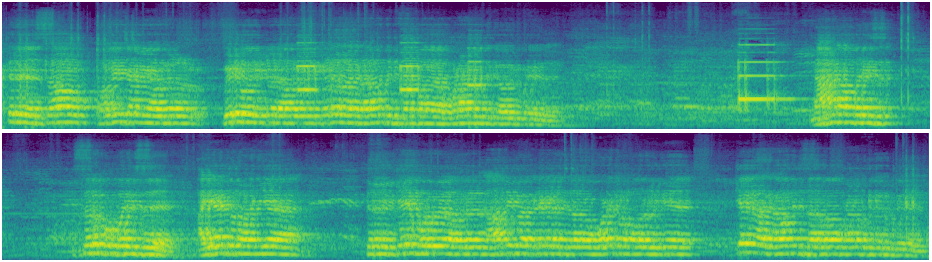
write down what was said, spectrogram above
திரு சா பழனிசாமி அவர்கள் பிடிஓ ரிட்டையர்ட் அவர்கள் கீழக்கிடாத கிராமத்துக்கு சார்பாக கொண்டாடுவதற்கு வரப்படுகிறது நான்காம் பரிசு சிறப்பு பரிசு ஐயாயிரத்து வழங்கிய திரு கே முருகன் அவர்கள் அதிமுக கிடைக்கல செயலாளர் ஓடக்கிழமை அவர்களுக்கு கேரளா கிராமத்தின் சார்பாக கொண்டாடப்படுகிறது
